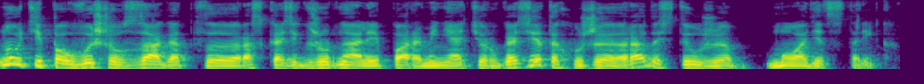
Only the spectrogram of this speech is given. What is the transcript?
Ну, типа, вышел за год э, рассказик в журнале и пара миниатюр в газетах, уже радость, ты уже молодец, старик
